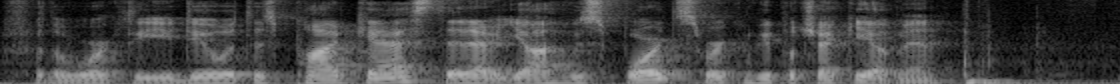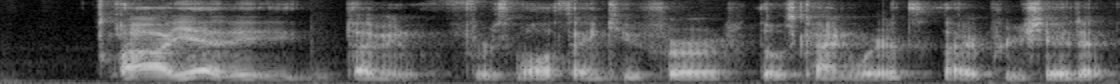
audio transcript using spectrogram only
for the work that you do with this podcast and at Yahoo Sports. Where can people check you out, man? Uh, yeah, I mean, first of all, thank you for those kind words. I appreciate it.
